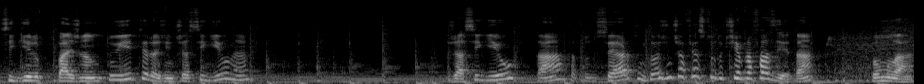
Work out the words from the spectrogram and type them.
Seguir a página no Twitter, a gente já seguiu, né? Já seguiu, tá? Tá tudo certo. Então a gente já fez tudo que tinha pra fazer, tá? Vamos lá.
